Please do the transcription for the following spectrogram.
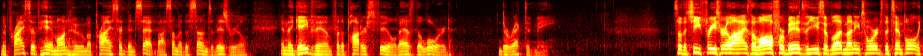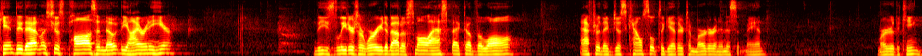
the price of him on whom a price had been set by some of the sons of Israel, and they gave them for the potter's field as the Lord directed me. So the chief priests realized the law forbids the use of blood money towards the temple. They can't do that. Let's just pause and note the irony here. These leaders are worried about a small aspect of the law after they've just counseled together to murder an innocent man, murder the king.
